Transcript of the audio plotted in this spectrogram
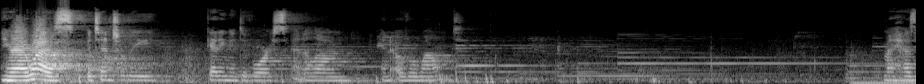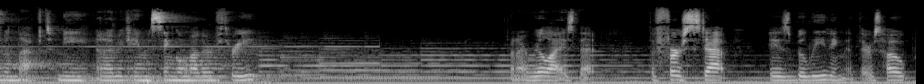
Here I was, potentially getting a divorce and alone and overwhelmed. My husband left me and I became a single mother of three. But I realized that the first step is believing that there's hope.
